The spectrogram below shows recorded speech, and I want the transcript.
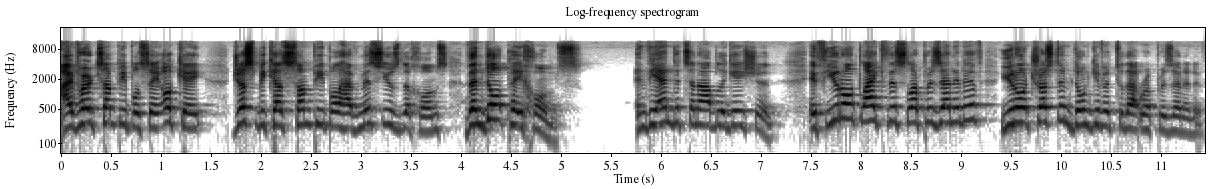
I've heard some people say, okay, just because some people have misused the khums, then don't pay khums. In the end, it's an obligation. If you don't like this representative, you don't trust him, don't give it to that representative.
